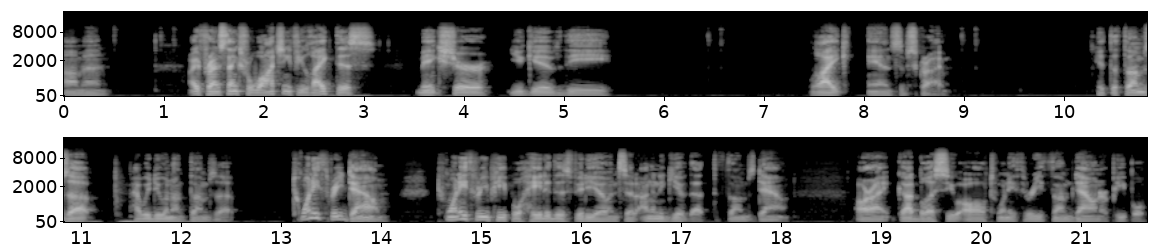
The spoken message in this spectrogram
Amen. All right, friends, thanks for watching. If you like this, make sure you give the like and subscribe. Hit the thumbs up. How we doing on thumbs up? 23 down. 23 people hated this video and said, I'm going to give that the thumbs down. All right. God bless you all, 23 thumb downer people.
